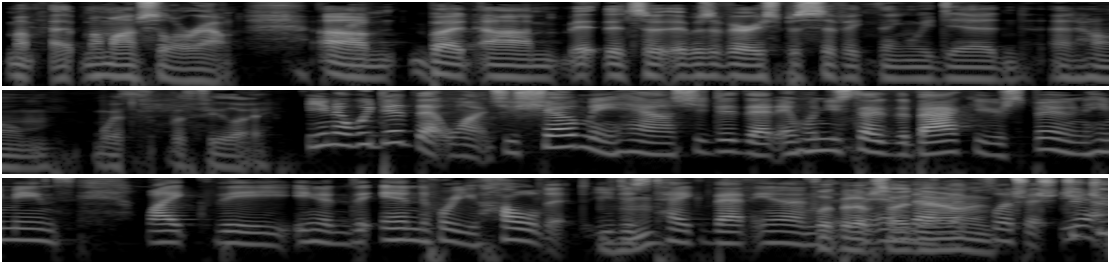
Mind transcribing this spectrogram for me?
my, uh, my mom's still around, um, but um, it, it's a, it was a very specific thing we did at home with with filé. You know, we did that once. You showed me how she did that. And when you say the back of your spoon, he means like the you know the end where you hold it. You just take that end, Mm-hmm. Flip it the upside down it, and flip it. Yeah.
